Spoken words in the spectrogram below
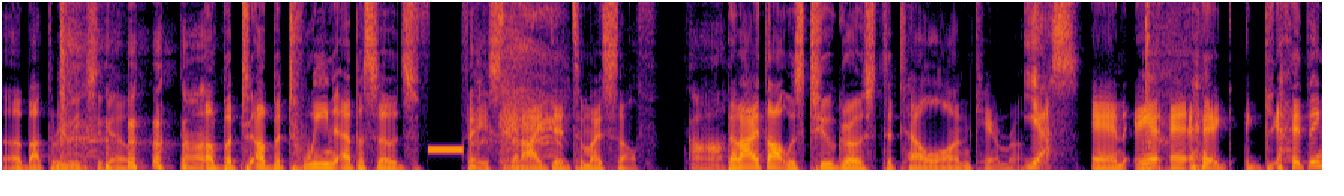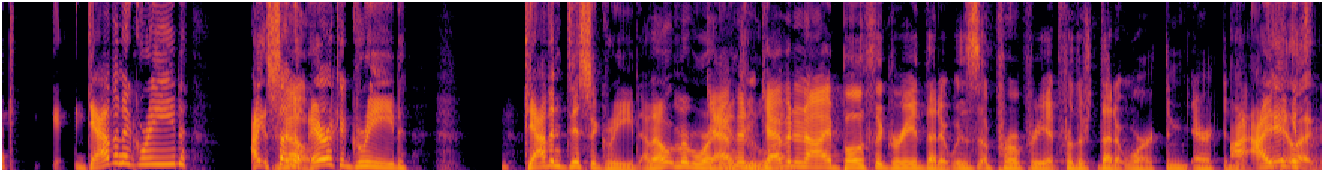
about three weeks ago, a, bet- a between episodes f- face that I did to myself Uh-huh. that I thought was too gross to tell on camera. Yes. And, and, and I think Gavin agreed. I so no. No. Eric agreed. Gavin disagreed, and I don't remember where Gavin, Andrew Gavin, lied. and I both agreed that it was appropriate for the that it worked, and Eric did. Not. I, I It- think it's, look,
